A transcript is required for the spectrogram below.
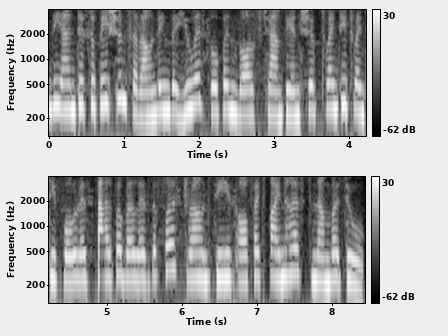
The anticipation surrounding the US Open Golf Championship 2024 is palpable as the first round tees off at Pinehurst number 2.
